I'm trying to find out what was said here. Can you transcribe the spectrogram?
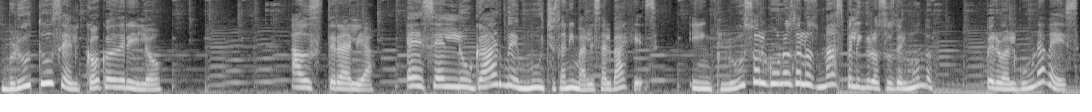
Brutus el cocodrilo. Australia es el lugar de muchos animales salvajes, incluso algunos de los más peligrosos del mundo. Pero alguna vez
